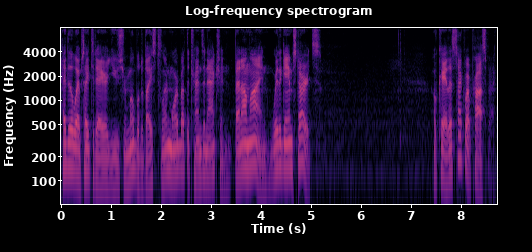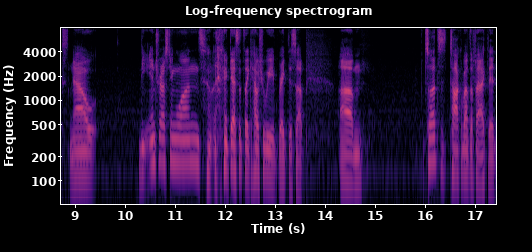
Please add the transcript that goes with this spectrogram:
Head to the website today or use your mobile device to learn more about the trends in action. Bet online, where the game starts. Okay, let's talk about prospects. Now, the interesting ones, I guess it's like, how should we break this up? Um, so let's talk about the fact that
